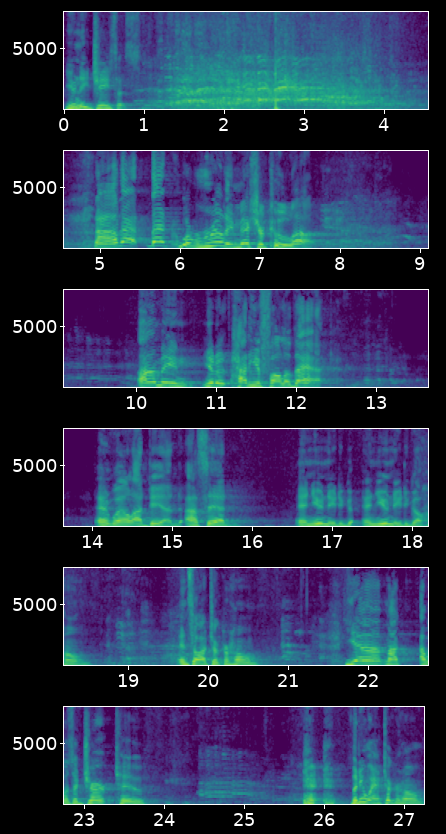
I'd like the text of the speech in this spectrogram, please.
you need Jesus. Now, that, that will really mess your cool up. I mean, you know, how do you follow that? And well, I did. I said, and you need to go, and you need to go home. And so I took her home. Yeah, my, I was a jerk too. but anyway, I took her home.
